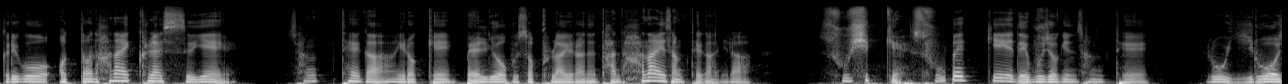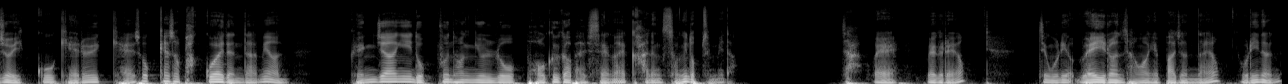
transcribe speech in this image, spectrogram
그리고 어떤 하나의 클래스의 상태가 이렇게 value of supply라는 단 하나의 상태가 아니라 수십 개, 수백 개의 내부적인 상태로 이루어져 있고 걔를 계속해서 바꿔야 된다면 굉장히 높은 확률로 버그가 발생할 가능성이 높습니다 자, 왜, 왜 그래요? 지금 우리 왜 이런 상황에 빠졌나요? 우리는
